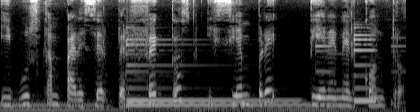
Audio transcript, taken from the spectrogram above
y buscan parecer perfectos y siempre tienen el control.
